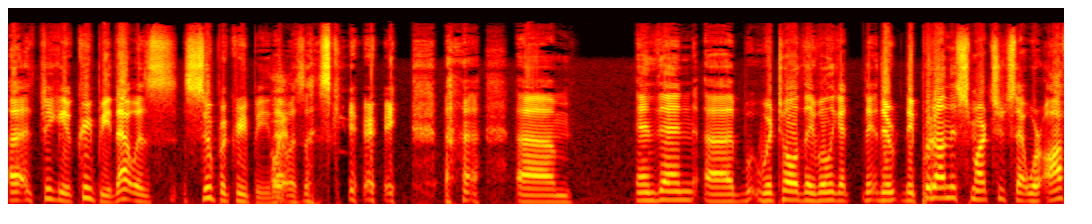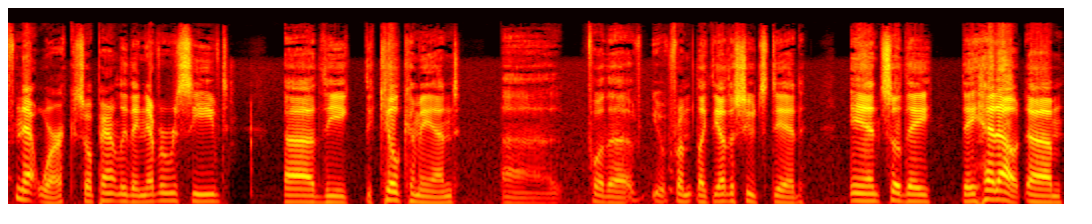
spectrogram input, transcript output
uh, speaking of creepy, that was super creepy. Oh, that yeah. was uh, scary. um, and then uh, we're told they've only got they they're- put on the smart suits that were off network, so apparently they never received uh, the the kill command uh, for the you know, from like the other suits did, and so they they head out. Um,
